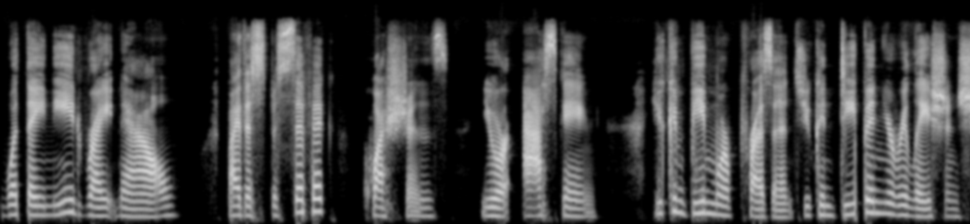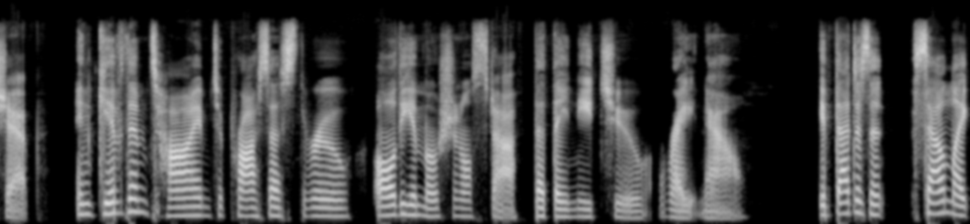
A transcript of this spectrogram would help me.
what they need right now by the specific questions you are asking, you can be more present. You can deepen your relationship and give them time to process through all the emotional stuff that they need to right now. If that doesn't sound like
